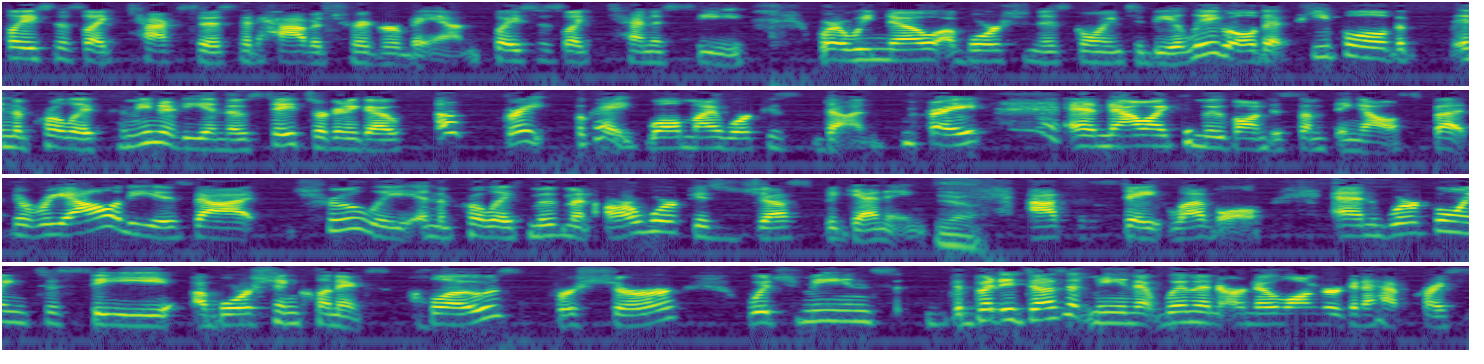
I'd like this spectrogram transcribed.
places like Texas that have a trigger ban, places like Tennessee, where we know abortion is going to be illegal, that people in the pro life community in those states are going to go, oh, great. Okay. Well, my work is done. Right. And now I can move on to something else. But the reality is that truly in the pro life movement, our work is just beginning yeah. at the state level. And we're going to see abortion clinics close for sure, which means, but it doesn't mean that women are no longer going to have crisis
